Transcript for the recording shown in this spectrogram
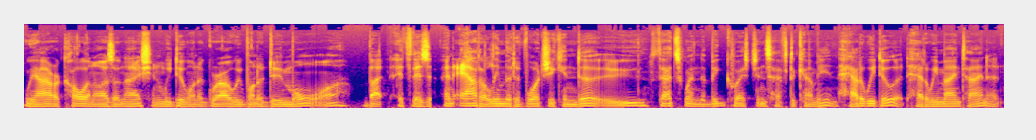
we are a coloniser nation. We do want to grow. We want to do more. But if there's an outer limit of what you can do, that's when the big questions have to come in. How do we do it? How do we maintain it?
